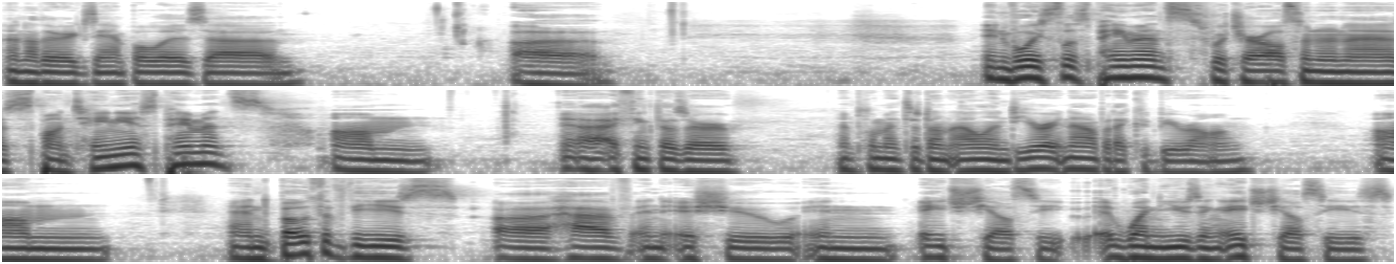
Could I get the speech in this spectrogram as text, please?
another example is uh, uh, invoiceless payments, which are also known as spontaneous payments. Um, I think those are implemented on LND right now, but I could be wrong. Um, and both of these uh, have an issue in HTLC when using HTLCs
